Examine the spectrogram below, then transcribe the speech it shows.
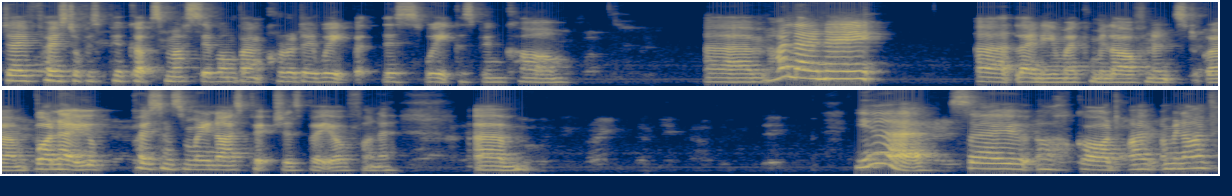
Dave Post Office pickups massive on bank holiday week, but this week has been calm. Um, hi, Lenny. Uh, you're making me laugh on Instagram. Well, no, you're posting some really nice pictures, but you're funny. Um, yeah. So, oh God, I, I mean, I've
